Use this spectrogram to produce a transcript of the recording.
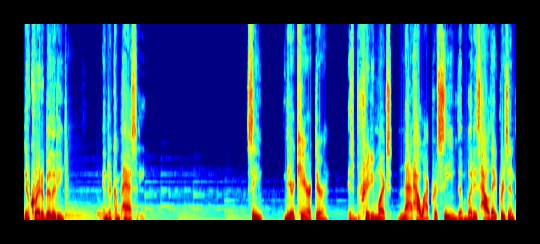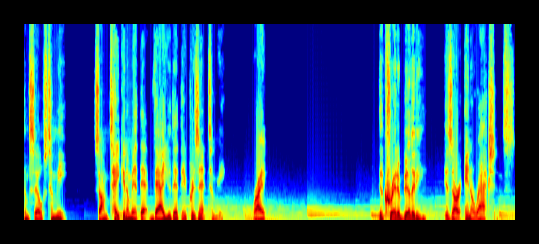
their credibility, and their capacity. See, their character is pretty much not how I perceive them, but it's how they present themselves to me. So I'm taking them at that value that they present to me, right? The credibility is our interactions,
